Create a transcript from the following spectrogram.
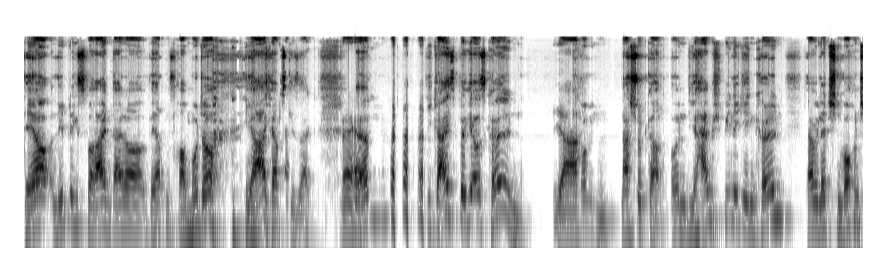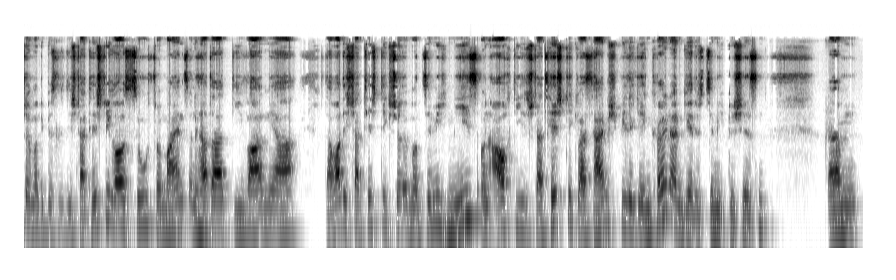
der Lieblingsverein deiner werten Frau Mutter, ja, ich habe es gesagt, ähm, die Geisböcke aus Köln ja. kommen nach Stuttgart. Und die Heimspiele gegen Köln, ich habe in den letzten Wochen schon immer ein bisschen die Statistik rausgesucht von Mainz und Hertha, die waren ja, da war die Statistik schon immer ziemlich mies und auch die Statistik, was Heimspiele gegen Köln angeht, ist ziemlich beschissen. Ähm,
